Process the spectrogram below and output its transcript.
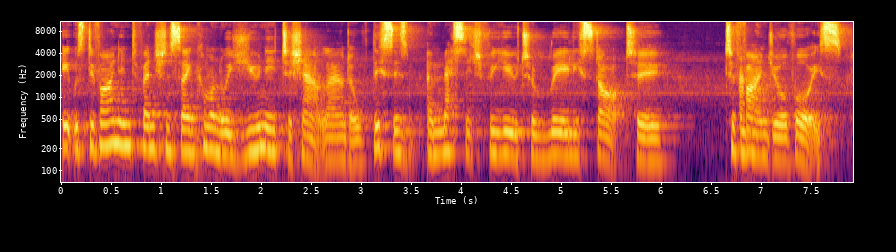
It was divine intervention saying, "Come on, Louise, you need to shout louder. This is a message for you to really start to to mm-hmm. find your voice."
